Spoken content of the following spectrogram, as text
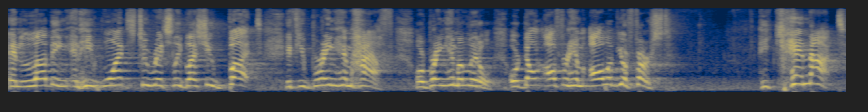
and loving, and He wants to richly bless you. But if you bring Him half, or bring Him a little, or don't offer Him all of your first, He cannot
